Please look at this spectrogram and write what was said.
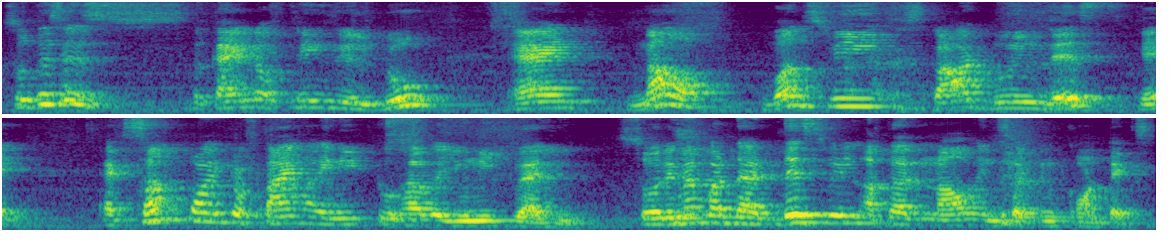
So this is the kind of things we'll do, and now once we start doing this, okay, at some point of time I need to have a unique value. So remember that this will occur now in certain context,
